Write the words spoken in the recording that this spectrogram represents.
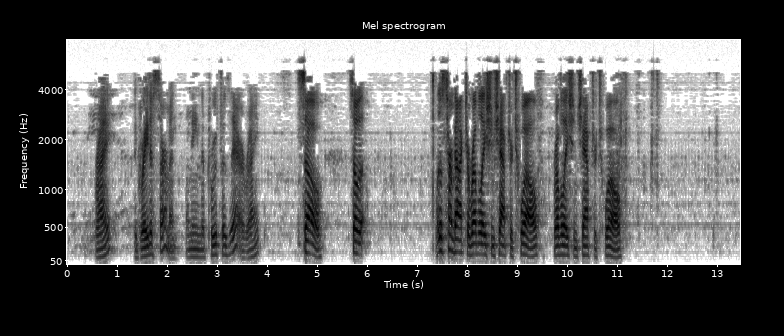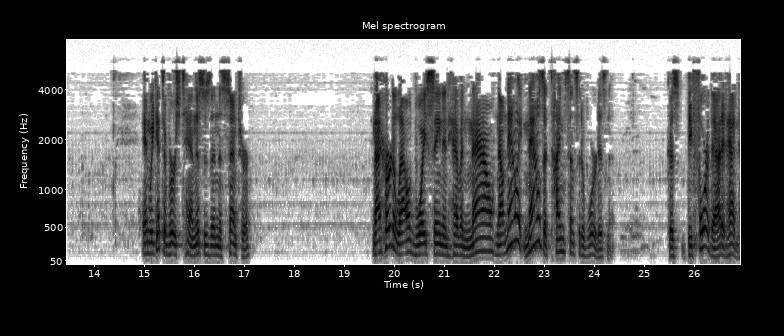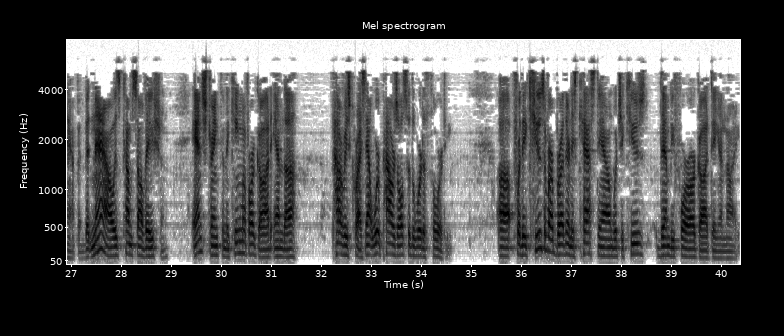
right? The greatest sermon. I mean, the proof is there, right? So, so let's turn back to Revelation chapter 12. Revelation chapter 12. And we get to verse 10. This is in the center. And I heard a loud voice saying in heaven, now, now, now, now is a time sensitive word, isn't it? Because before that it hadn't happened. But now is come salvation and strength in the kingdom of our God and the power of his Christ. Now, word power is also the word authority. Uh, for the accuse of our brethren is cast down, which accused them before our God day and night.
